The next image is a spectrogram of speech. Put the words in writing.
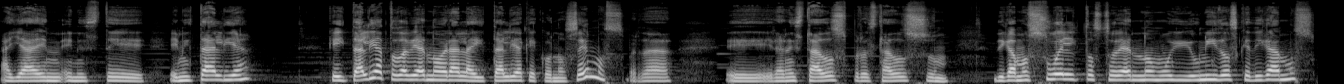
allá en, este, en Italia, que Italia todavía no era la Italia que conocemos, ¿verdad? Eh, eran estados, pero estados, um, digamos, sueltos, todavía no muy unidos, que digamos.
